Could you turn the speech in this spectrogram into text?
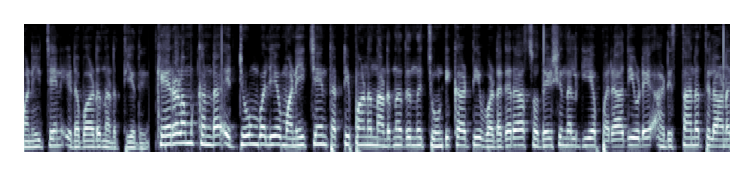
മണി ചെയിൻ ഇടപാട് നടത്തിയത്. കേരളം കണ്ട ഏറ്റവും വലിയ മണി ചെയിൻ തട്ടിപ്പാണ് നടന്നതെന്ന് ചൂണ്ടിക്കാട്ടി വടകര സ്വദേശി നൽകിയ പരാതിയുടെ അടിസ്ഥാനത്തിലാണ്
